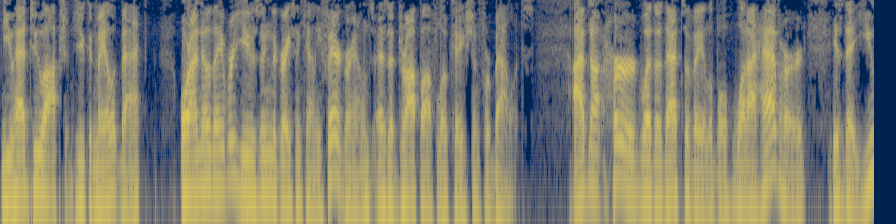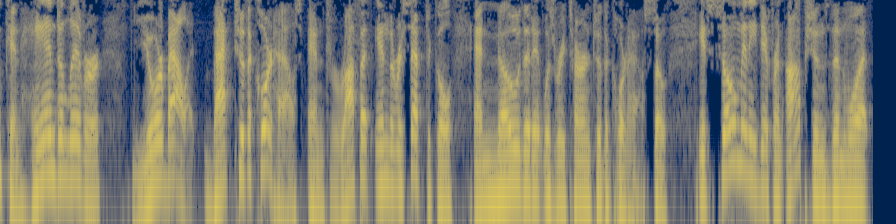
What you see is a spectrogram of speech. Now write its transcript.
you had two options. You could mail it back, or I know they were using the Grayson County Fairgrounds as a drop off location for ballots. I've not heard whether that's available. What I have heard is that you can hand deliver your ballot back to the courthouse and drop it in the receptacle and know that it was returned to the courthouse. So it's so many different options than what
